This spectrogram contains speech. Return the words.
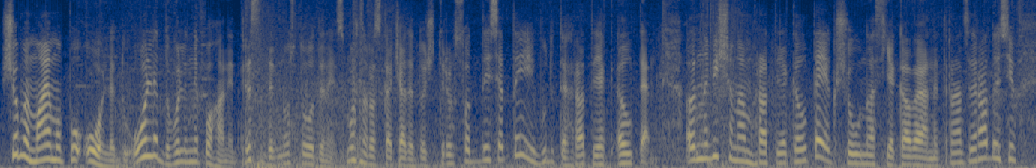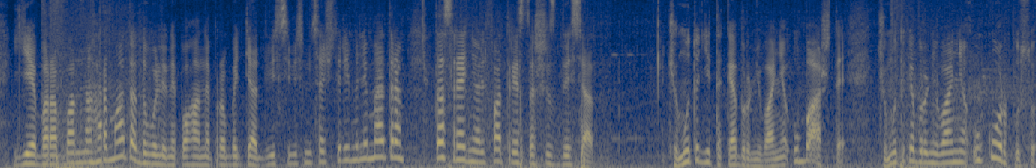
Що ми маємо по огляду? Огляд доволі непоганий, 390 одиниць. Можна розкачати до 410 і будете грати як ЛТ. Але навіщо нам грати як ЛТ, якщо у нас є КВН 13 градусів, є барабанна гармата, доволі непогане пробиття 284 мм та середня альфа 360. Чому тоді таке бронювання у башти? Чому таке бронювання у корпусу?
